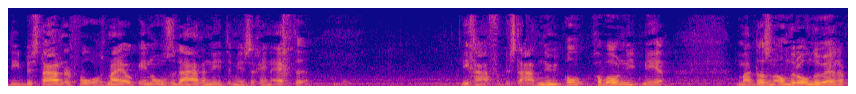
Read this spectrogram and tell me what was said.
Die bestaan er volgens mij ook in onze dagen niet, tenminste geen echte. Die gave bestaat nu gewoon niet meer. Maar dat is een ander onderwerp.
